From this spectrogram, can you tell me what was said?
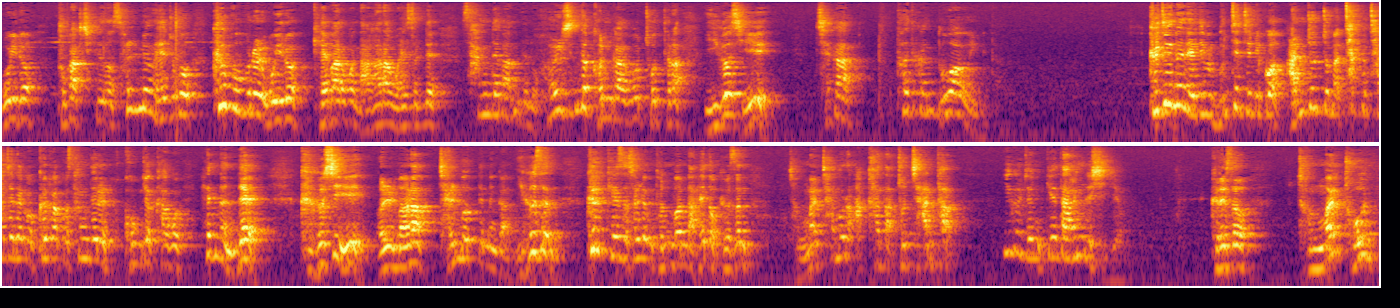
오히려 부각시켜서 설명을 해주고 그 부분을 오히려 개발하고 나가라고 했을 때 상대방들은 훨씬 더 건강하고 좋더라. 이것이 제가 터득한 노하우입니다. 그전에는 예를 들면 문제점 있고 안 좋은 점만 자꾸 찾아내고 그걸 갖고 상대를 공격하고 했는데 그것이 얼마나 잘못됐는가. 이것은 그렇게 해서 설령 돈 번다 해도 그것은 정말 참으로 악하다 좋지 않다. 이걸 저는 깨달은 것이죠. 그래서 정말 좋은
